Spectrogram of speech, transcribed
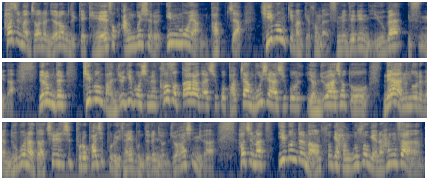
하지만 저는 여러분들께 계속 앙부시를 입모양, 박자, 기본기만 계속 말씀을 드리는 이유가 있습니다. 여러분들 기본 반주기 보시면 커서 따라가시고 박자 무시하시고 연주하셔도 내 아는 노래면 누구나 다 70% 80% 이상의 분들은 연주하십니다. 하지만 이분들 마음속에 한 구석에는 항상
